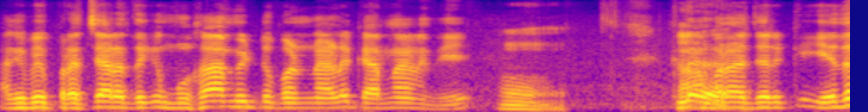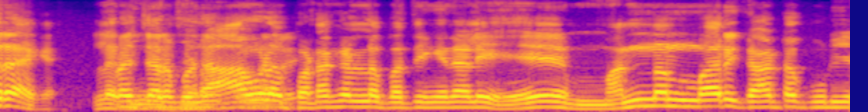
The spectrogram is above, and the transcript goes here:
அங்க போய் பிரச்சாரத்துக்கு முகாமிட்டு பண்ணாலும் கருணாநிதி காமராஜருக்கு எதிராக பிரச்சாரம் பண்ண. படங்கள்ல பாத்தீங்கன்னாலே மன்னன் மாதிரி காட்டக்கூடிய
